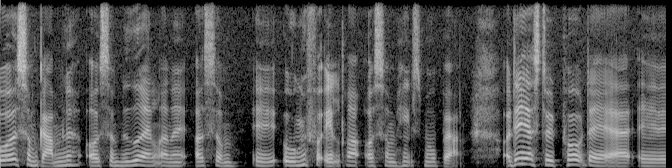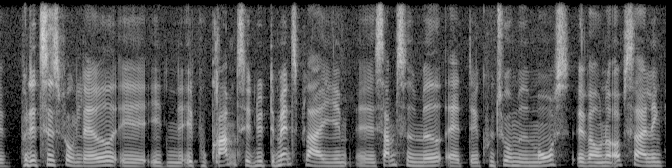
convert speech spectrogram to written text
både som gamle og som middelaldrende og som øh, unge forældre og som helt små børn. Og det jeg stødt på, da jeg øh, på det tidspunkt lavede øh, et, et program til et nyt demensplejehjem, øh, samtidig med at øh, Kulturmødet Mors øh, var under opsejling,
